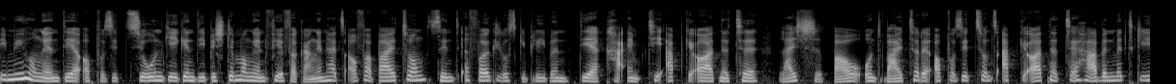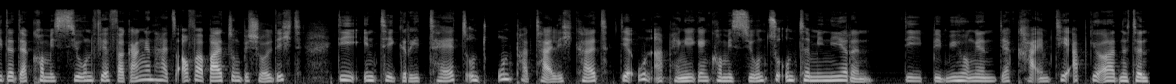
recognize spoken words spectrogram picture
Bemühungen der Opposition gegen die Bestimmungen für Vergangenheitsaufarbeitung sind erfolglos geblieben. Der KMT-Abgeordnete Leische Bau und weitere Oppositionsabgeordnete haben Mitglieder der Kommission für Vergangenheitsaufarbeitung beschuldigt, die Integrität und Unparteilichkeit der unabhängigen Kommission zu unterminieren die Bemühungen der KMT-Abgeordneten,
